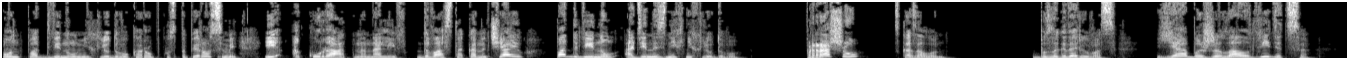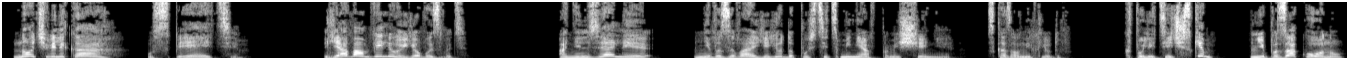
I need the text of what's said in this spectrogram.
Он подвинул Нехлюдову коробку с папиросами и аккуратно налив два стакана чаю, подвинул один из них Нехлюдову. "Прошу", сказал он. "Благодарю вас. Я бы желал видеться. Ночь велика, успеете. Я вам велю ее вызвать. А нельзя ли, не вызывая ее, допустить меня в помещение?" сказал Нехлюдов. "К политическим? Не по закону.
